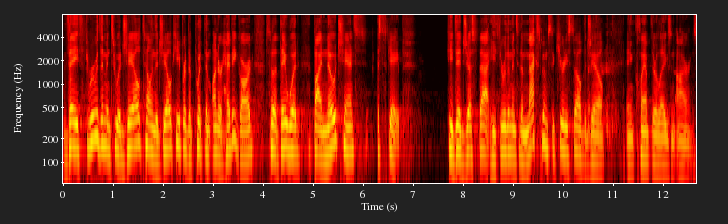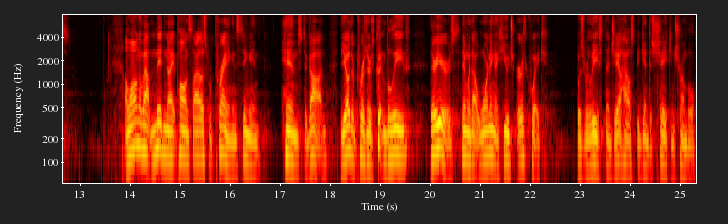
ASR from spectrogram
they threw them into a jail, telling the jailkeeper to put them under heavy guard so that they would by no chance escape. He did just that. He threw them into the maximum security cell of the jail and clamped their legs in irons. Along about midnight, Paul and Silas were praying and singing hymns to God. The other prisoners couldn't believe their ears. Then, without warning, a huge earthquake was released. The jailhouse began to shake and tremble,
